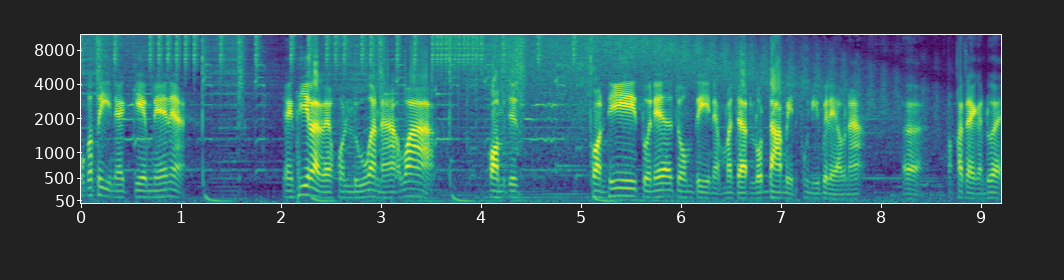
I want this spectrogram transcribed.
ปกติเนี่ยเกมนี้เนี่ย อย่างที่หลายๆคนรู้กันนะว่าก่อนจะก่อนที่ตัวนี้จะโจมตีเนี่ยมันจะลดดาเมจพวกนี้ไปแล้วนะ เออต้องเข้าใจกันด้วย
